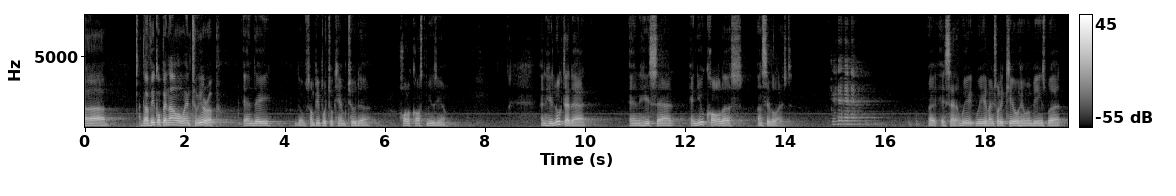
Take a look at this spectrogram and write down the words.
Uh, David Kopenawa went to Europe, and they, you know, some people took him to the Holocaust Museum. And he looked at that, and he said, and you call us uncivilized. Right, He said, we, we eventually kill human beings, but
